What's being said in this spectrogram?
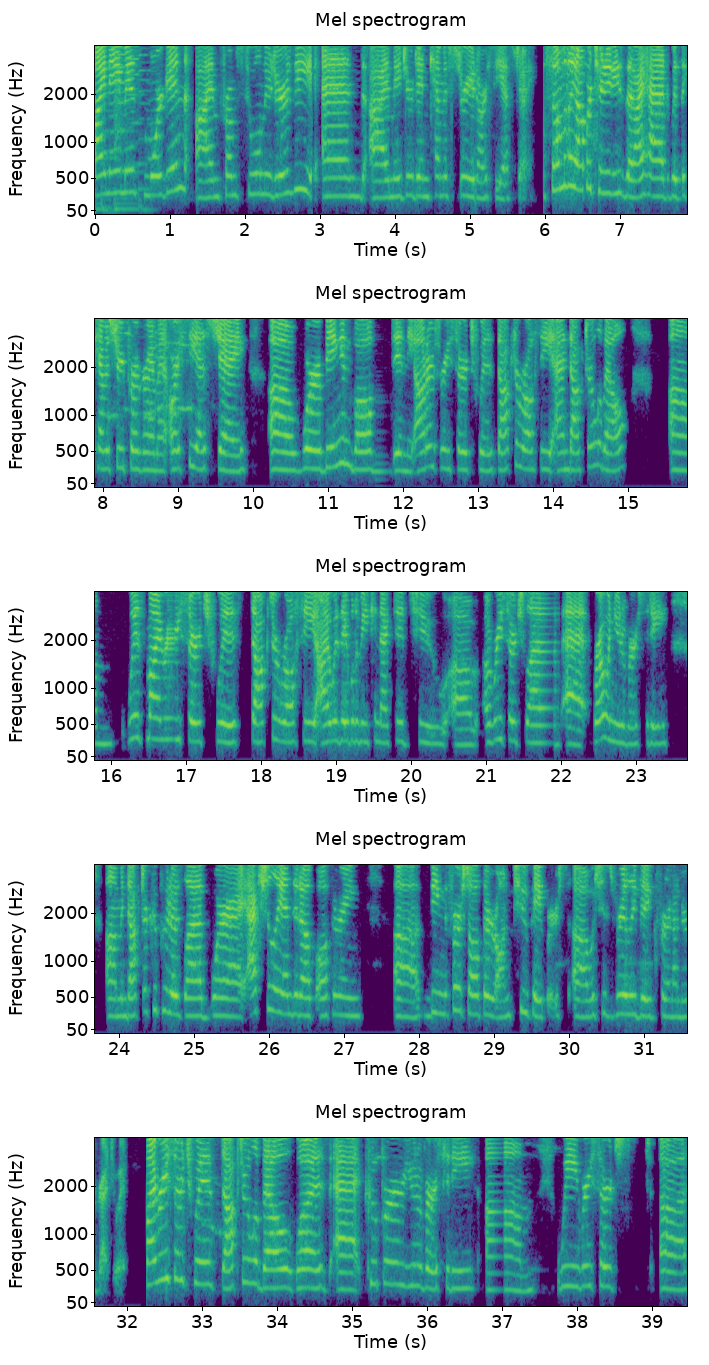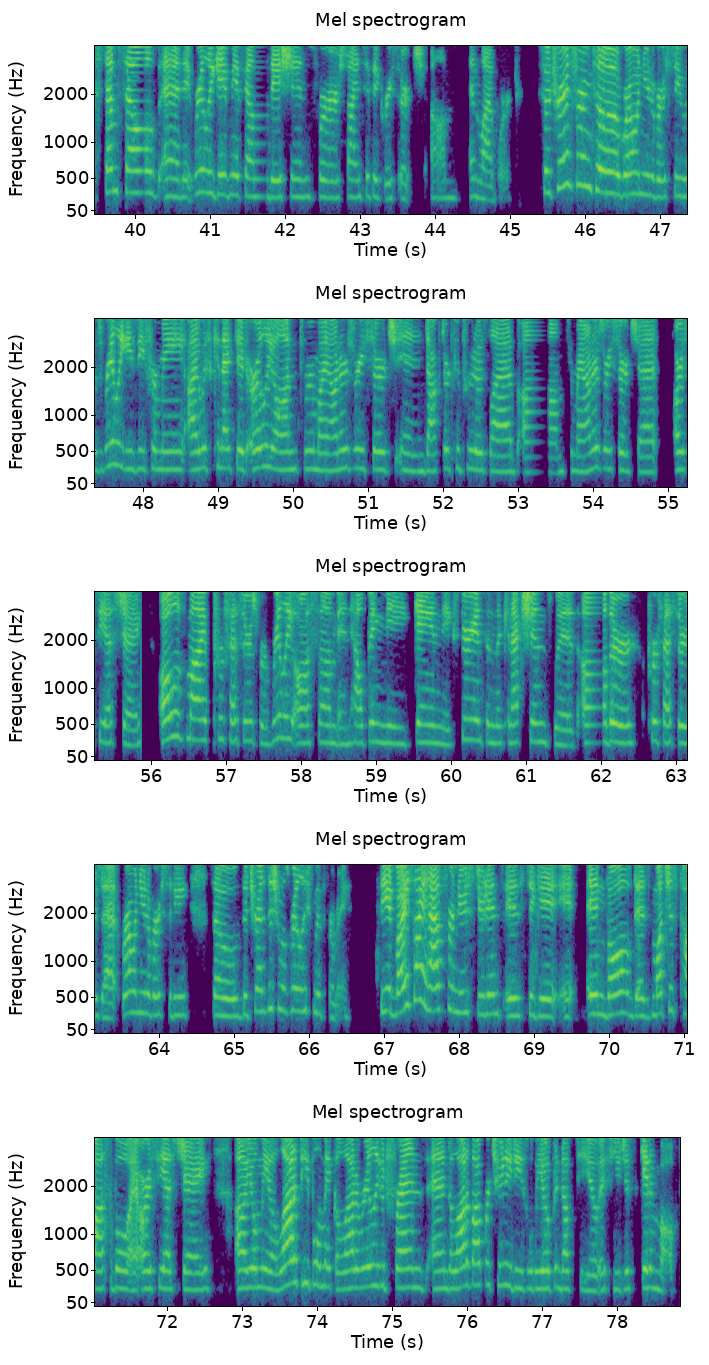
My name is Morgan. I'm from Sewell, New Jersey, and I majored in chemistry at RCSJ. Some of the opportunities that I had with the chemistry program at RCSJ uh, were being involved in the honors research with Dr. Rossi and Dr. LaBelle. Um, with my research with Dr. Rossi, I was able to be connected to uh, a research lab at Rowan University um, in Dr. Caputo's lab, where I actually ended up authoring uh, being the first author on two papers, uh, which is really big for an undergraduate. My research with Dr. LaBelle was at Cooper University. Um, we researched uh, stem cells, and it really gave me a foundation for scientific research um, and lab work. So transferring to Rowan University was really easy for me. I was connected early on through my honors research in Dr. Caputo's lab, um, through my honors research at RCSJ all of my professors were really awesome in helping me gain the experience and the connections with other professors at Rowan University. So the transition was really smooth for me. The advice I have for new students is to get involved as much as possible at RCSJ. Uh, you'll meet a lot of people, make a lot of really good friends, and a lot of opportunities will be opened up to you if you just get involved.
